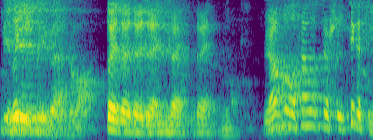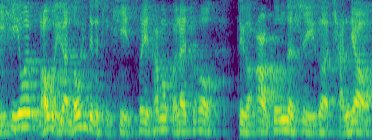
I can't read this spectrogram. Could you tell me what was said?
列所以美院是吧？对对对对对对，嗯。然后他们就是这个体系，因为老美院都是这个体系，所以他们回来之后，这个二宫的是一个强调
